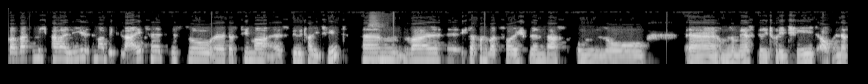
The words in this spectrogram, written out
was mich parallel immer begleitet, ist so äh, das Thema äh, Spiritualität, ähm, weil äh, ich davon überzeugt bin, dass umso äh, umso mehr Spiritualität auch in das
